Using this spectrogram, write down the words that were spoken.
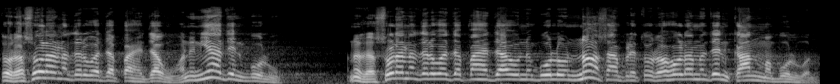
તો રસોડાના દરવાજા પાસે જાવું અને ત્યાં જઈને બોલવું અને રસોડાના દરવાજા પાસે જાઓ ને બોલો, ન સાંભળે તો રહોડામાં જઈને કાનમાં બોલવાનું.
